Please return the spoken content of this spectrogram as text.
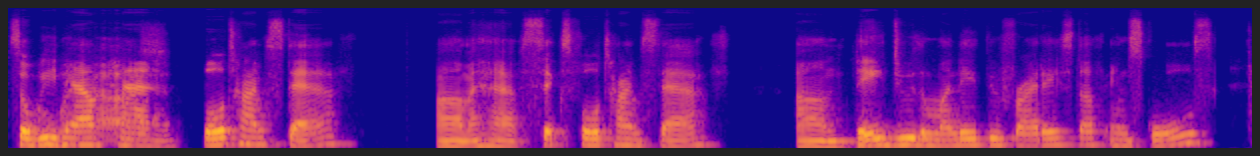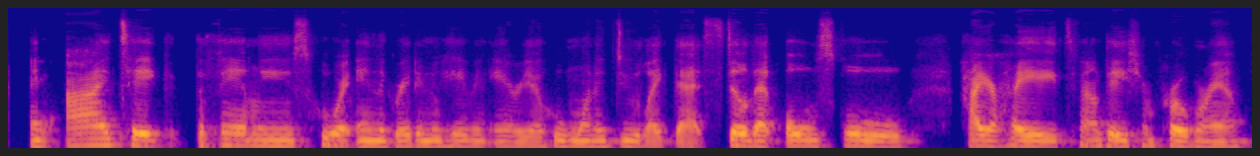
So we oh now gosh. have full time staff. Um, I have six full time staff. Um, they do the Monday through Friday stuff in schools. And I take the families who are in the greater New Haven area who want to do like that, still that old school higher heights foundation program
